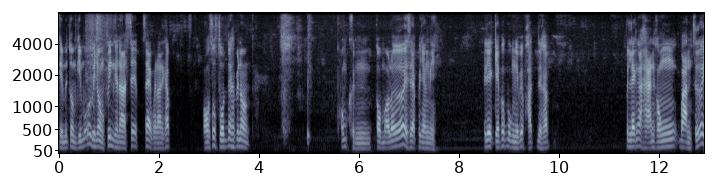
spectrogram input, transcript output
ขึ้นไปต้มกินโอ้พี่น้องฟินขนาดแซ่บแซ่บขนาดครับของสดๆนะครับพี่น้องผมขึ้นต้มเอาเลยแซ่บเป็นยังนี่เรียกเก็บผักบุ้งนี่ไปผัดเลยครับ เป็นแหล่งอาหารของบ้านเซย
